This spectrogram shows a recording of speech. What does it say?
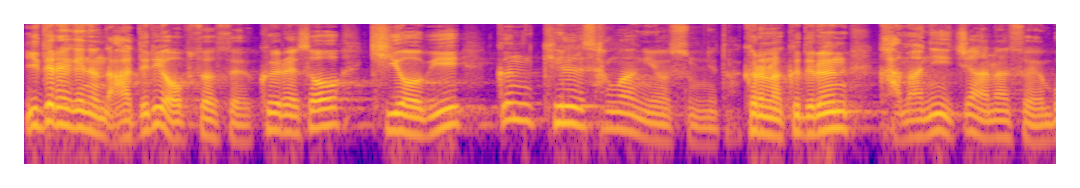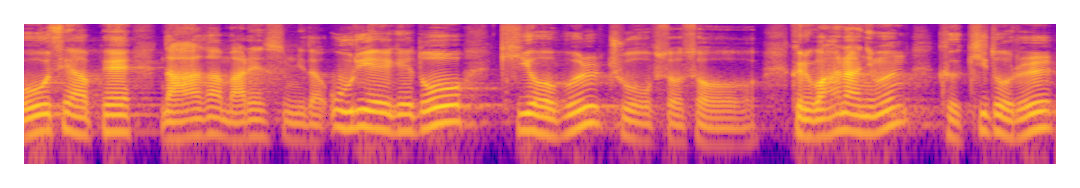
이들에게는 아들이 없었어요. 그래서 기업이 끊길 상황이었습니다. 그러나 그들은 가만히 있지 않았어요. 모세 앞에 나아가 말했습니다. 우리에게도 기업을 주옵소서. 그리고 하나님은 그 기도를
